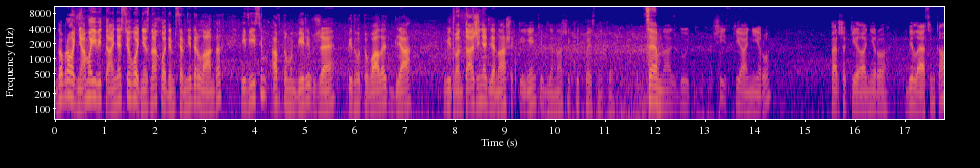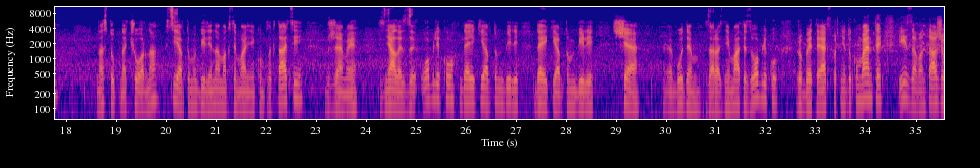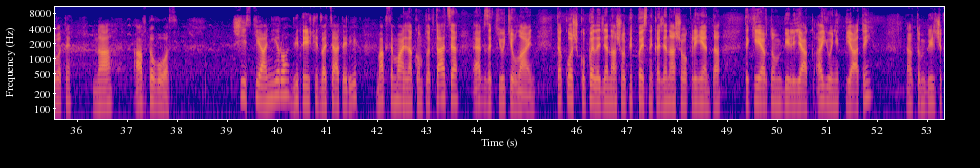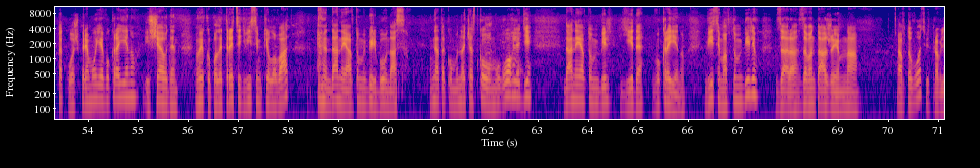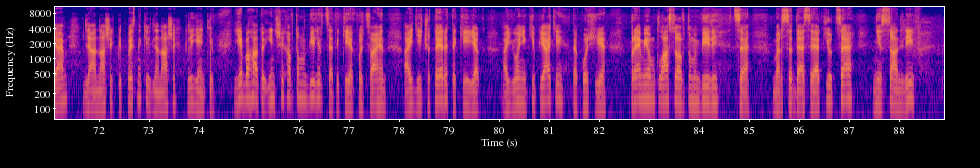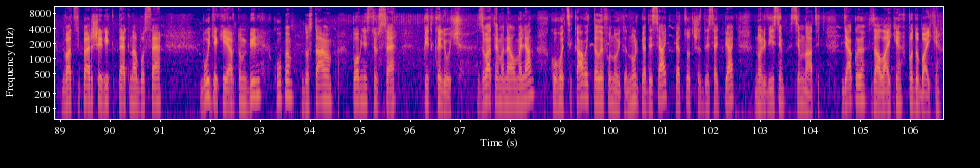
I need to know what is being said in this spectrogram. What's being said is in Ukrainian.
Доброго дня, мої вітання. Сьогодні знаходимося в Нідерландах і 8 автомобілів вже підготували для відвантаження для наших клієнтів, для наших підписників. Це в нас йдуть 6 Kia Niro. Перша Kia Niro білесенька, наступна чорна. Всі автомобілі на максимальній комплектації. Вже ми зняли з обліку деякі автомобілі, деякі автомобілі ще Будемо зараз знімати з обліку, робити експортні документи і завантажувати на автовоз. 6 Kia Niro 2020 рік, максимальна комплектація Executive Line. Також купили для нашого підписника, для нашого клієнта такий автомобіль, як Ioniq 5. Автомобільчик також прямує в Україну. І ще один викупили 38 кВт. Даний автомобіль був у нас на такому на частковому огляді. Даний автомобіль їде в Україну. Вісім автомобілів зараз завантажуємо на автовоз, відправляємо для наших підписників, для наших клієнтів. Є багато інших автомобілів, це такі як Volkswagen ID4, такі як Ioniq 5, також є преміум класу автомобілі. Це Mercedes EQC, Nissan Leaf, 21 рік Tecna Bose. Будь-який автомобіль купимо, доставимо повністю все під ключ. Звати мене Омелян. Кого цікавить, телефонуйте 050 565 08 17. Дякую за лайки, вподобайки.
